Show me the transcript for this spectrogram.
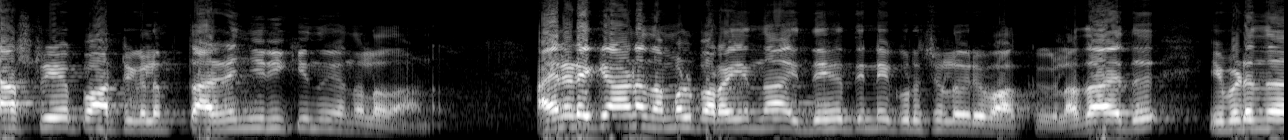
രാഷ്ട്രീയ പാർട്ടികളും തഴഞ്ഞിരിക്കുന്നു എന്നുള്ളതാണ്. അതിനിടയ്ക്കാണ് നമ്മൾ പറയുന്ന ഇദ്ദേഹത്തിനെ കുറിച്ചുള്ള ഒരു വാക്കുകൾ. അതായത് ഇവിടുന്ന്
